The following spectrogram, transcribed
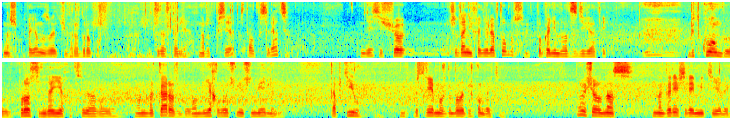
Наш район называется гора дураков. когда стали народ посел... стал поселяться, здесь еще сюда не ходили автобусы, только один 29 битком был, просто не доехать сюда было. Он на карус был, он ехал очень-очень медленно, коптил. Быстрее можно было пешком дойти. Ну, еще у нас на горе все время метели.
